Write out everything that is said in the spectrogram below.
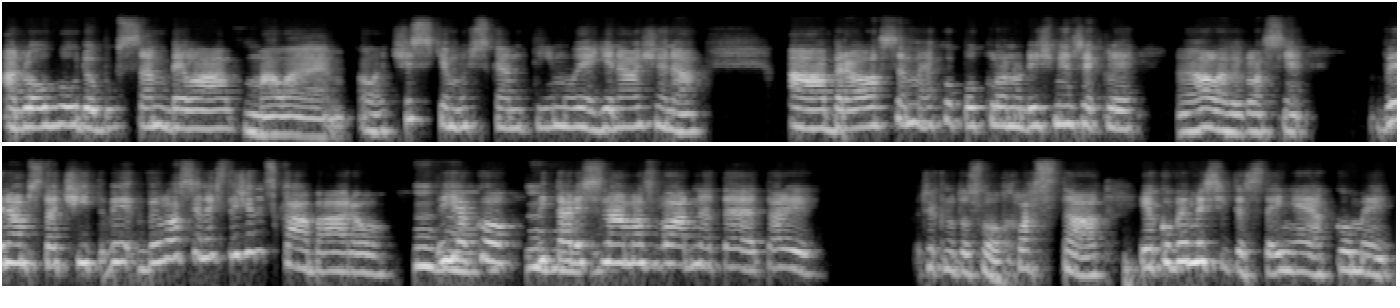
a dlouhou dobu jsem byla v malém, ale čistě mužském týmu jediná žena. A brala jsem jako poklonu, když mi řekli, no ale vy vlastně, vy nám stačí, vy, vy vlastně nejste ženská, Báro. Mm-hmm, vy jako, vy tady mm-hmm. s náma zvládnete tady řeknu to slovo, chlastat, jako vy myslíte stejně jako my.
